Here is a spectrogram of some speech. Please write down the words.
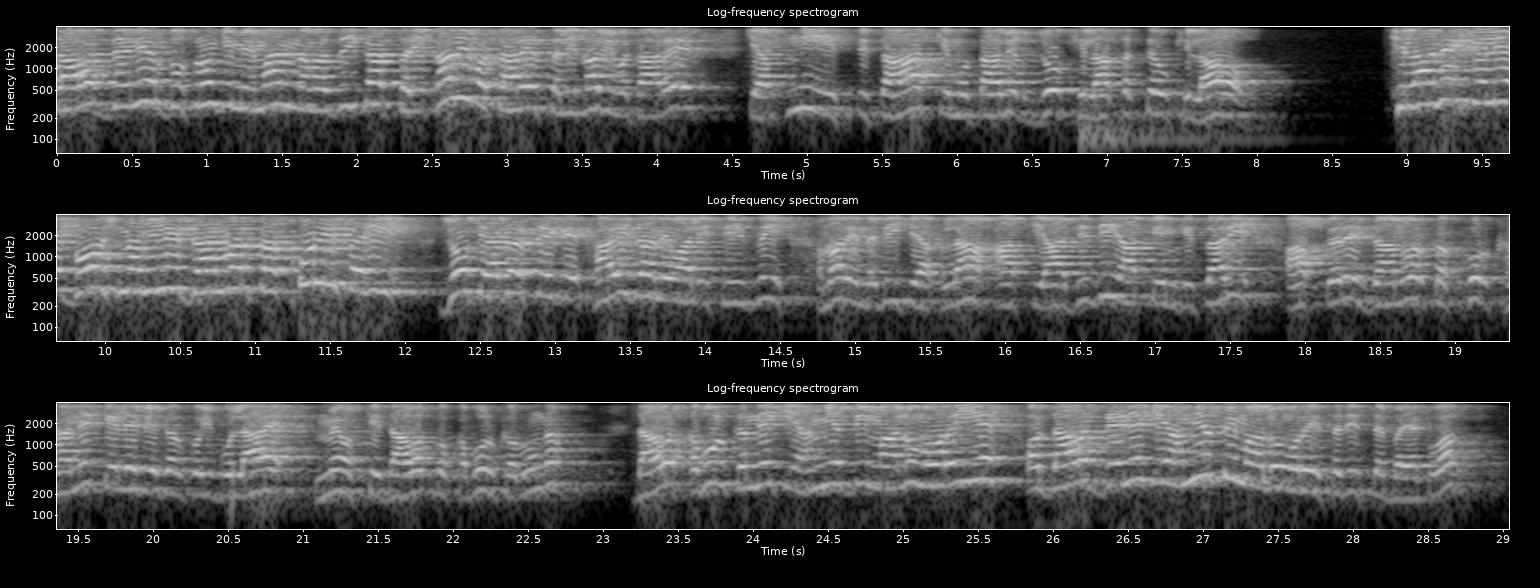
دعوت دینے اور دوسروں کی مہمان نوازی کا طریقہ بھی بتا رہے سلیقہ بھی بتا رہے کہ اپنی استطاعت کے مطابق جو کھلا سکتے ہو کھلاؤ۔ کھلانے کے لیے گوشت نہ ملے، جانور کا کوئی صحیح، جو کہ اگر سے کہ کھائی جانے والی چیز نہیں۔ ہمارے نبی کے اخلاق، آپ کی آجزی آپ کی انکساری، آپ کریں جانور کا کھر کھانے کے لیے بھی اگر کوئی بلائے، میں اس کی دعوت کو قبول کروں گا۔ دعوت قبول کرنے کی اہمیت بھی معلوم ہو رہی ہے اور دعوت دینے کی اہمیت بھی معلوم ہو رہی ہے۔ سجید سے بیک وقت۔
